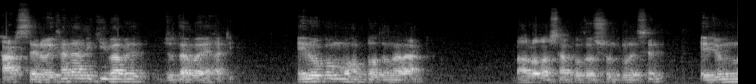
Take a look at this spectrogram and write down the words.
হাঁটছেন, ওইখানে আমি কীভাবে জুতা পায়ে হাঁটি? এরকম মহব্বত ওনারা ভালোবাসা প্রদর্শন করেছেন। এই জন্য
